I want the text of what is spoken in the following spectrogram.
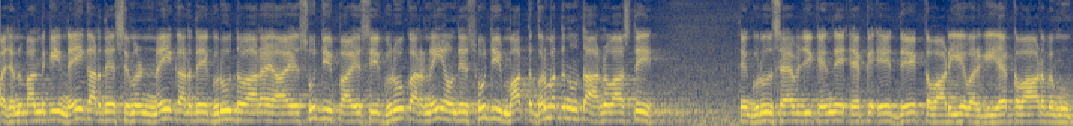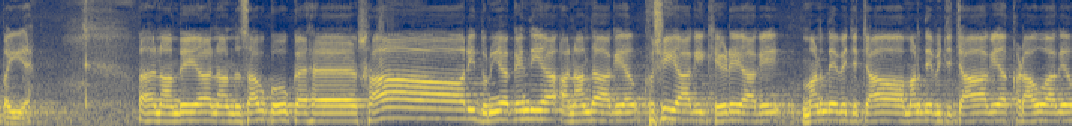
ਭਜਨ ਬੰਦਗੀ ਨਹੀਂ ਕਰਦੇ, ਸਿਮਰਨ ਨਹੀਂ ਕਰਦੇ ਗੁਰੂ ਦੁਆਰਾ ਆਏ, ਸੂਝੀ ਪਾਏ ਸੀ, ਗੁਰੂ ਘਰ ਨਹੀਂ ਆਉਂਦੇ, ਸੂਝੀ ਮਤ, ਗੁਰਮਤ ਨੂੰ ਧਾਰਨ ਵਾਸਤੇ। ਤੇ ਗੁਰੂ ਸਾਹਿਬ ਜੀ ਕਹਿੰਦੇ, ਇੱਕ ਇਹ ਦੇ ਕਵਾੜੀਏ ਵਰਗੀ ਹੈ, ਕਵਾੜ ਵਾਂਗੂ ਪਈ ਹੈ। ਆਨੰਦ ਆਨੰਦ ਸਭ ਕੋ ਕਹੈ। ਸਾਰੀ ਦੁਨੀਆ ਕਹਿੰਦੀ ਆ, ਆਨੰਦ ਆ ਗਿਆ, ਖੁਸ਼ੀ ਆ ਗਈ, ਖੇੜੇ ਆ ਗਏ। ਮਨ ਦੇ ਵਿੱਚ ਚਾਹ ਮਨ ਦੇ ਵਿੱਚ ਚਾਹ ਆ ਗਿਆ, ਖੜਾਓ ਆ ਗਿਆ।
